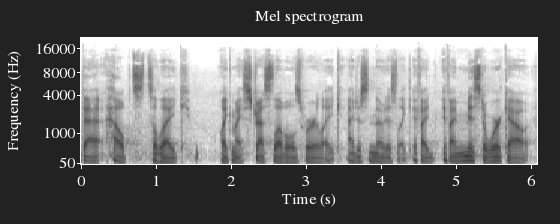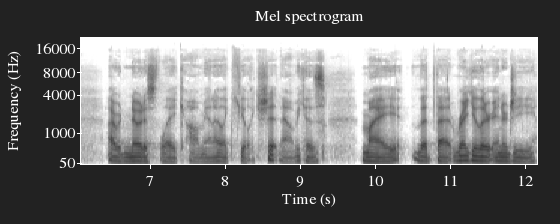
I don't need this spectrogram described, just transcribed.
that helped to like like my stress levels were like I just noticed like if I if I missed a workout, I would notice like oh man, I like feel like shit now because my that that regular energy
